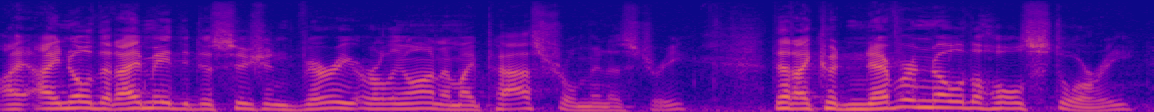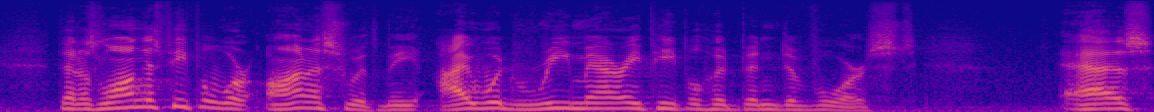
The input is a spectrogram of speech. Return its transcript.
I, I, know that I made the decision very early on in my pastoral ministry that I could never know the whole story, that as long as people were honest with me, I would remarry people who had been divorced as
